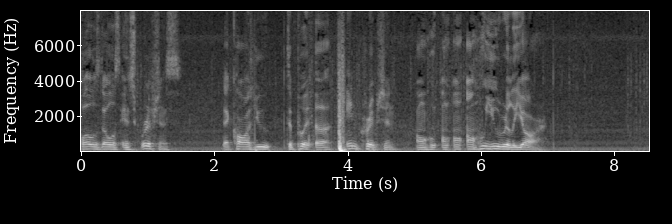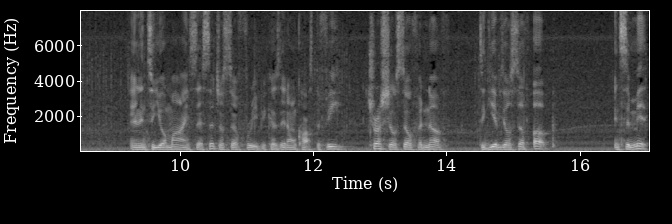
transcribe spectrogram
Close those inscriptions that cause you to put a encryption on who on, on, on who you really are. And into your mindset, set yourself free because it don't cost a fee. Trust yourself enough to give yourself up and submit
